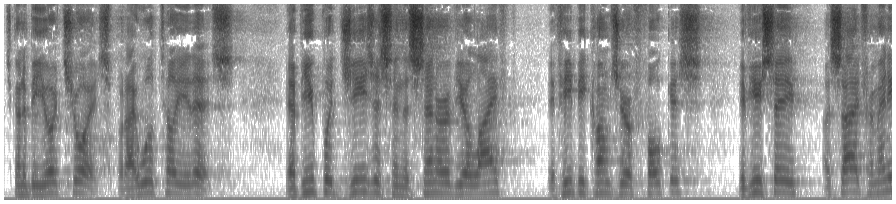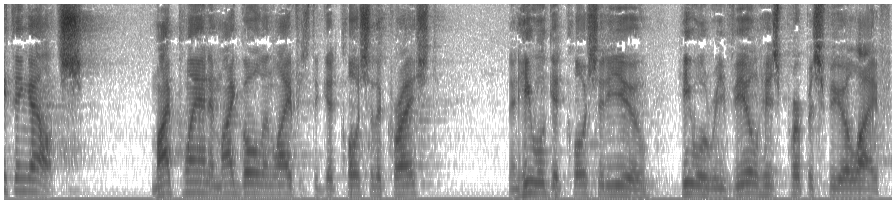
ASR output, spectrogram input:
It's going to be your choice. But I will tell you this if you put Jesus in the center of your life, if he becomes your focus, if you say, aside from anything else, my plan and my goal in life is to get closer to Christ, then he will get closer to you. He will reveal his purpose for your life,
